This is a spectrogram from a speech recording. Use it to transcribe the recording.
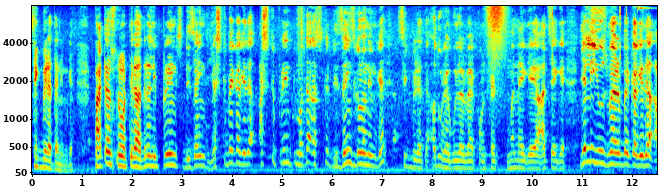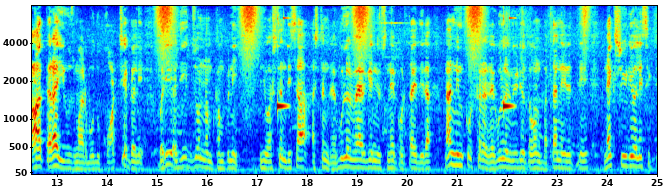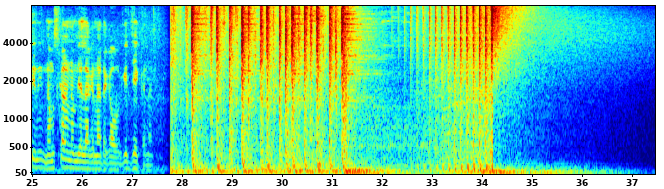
ಸಿಗ್ಬಿಡತ್ತೆ ನಿಮಗೆ. ಪ್ಯಾಟರ್ನ್ಸ್ ನೋಡ್ತೀರಾ, ಅದರಲ್ಲಿ ಪ್ರಿಂಟ್ಸ್ ಡಿಸೈನ್ಸ್ ಎಷ್ಟು ಬೇಕಾಗಿದೆ, ಅಷ್ಟು ಪ್ರಿಂಟ್ ಮತ್ತು ಅಷ್ಟು ಡಿಸೈನ್ಸ್ಗಳು ನಿಮಗೆ ಸಿಗ್ಬಿಡತ್ತೆ. ಅದು ರೆಗ್ಯುಲರ್ ವೇರ್ ಕಾನ್ಸೆಪ್ಟ್ ಮನೆಗೆ, ಆಚೆಗೆ, ಎಲ್ಲಿ ಯೂಸ್ ಮಾಡಬೇಕಾಗಿದೆ, ಆ ಥರ ಯೂಸ್ ಮಾಡ್ಬೋದು. ಕಾಟ್ಸೆಟ್ಟಲ್ಲಿ ಬರೀ ಅಜೀಜ್ ಜೋನ್ ನಮ್ಮ ಕಂಪ್ನಿ ನೀವು ಅಷ್ಟೊಂದು ದಿವಸ ಅಷ್ಟೊಂದು ರೆಗ್ಯುಲರ್ ವೇರ್ಗೆ ನೀವು ಸ್ನೇಹ ಕೊಡ್ತಾ ಇದ್ದೀರಾ. ನಾನು ನಿಮಗೋಸ್ಕರ ರೆಗ್ಯುಲರ್ ವೀಡಿಯೋ ತೊಗೊಂಡು ಬರ್ತಾನೆ ಇರ್ತೀನಿ. ನೆಕ್ಸ್ಟ್ ವೀಡಿಯೋಲಿ ಸಿಗ್ತೀನಿ. ನಮಸ್ಕಾರ ನಮ್ದೆಲ್ಲ ಕರ್ನಾಟಕ ಅವ್ರಿಗೆ. ಜೈ ಕರ್ನಾಟಕ.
